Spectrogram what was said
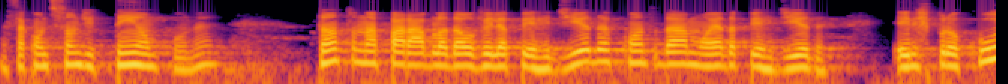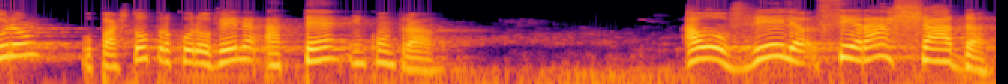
essa condição de tempo, né, tanto na parábola da ovelha perdida quanto da moeda perdida. Eles procuram, o pastor procura a ovelha até encontrá-la a ovelha será achada.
